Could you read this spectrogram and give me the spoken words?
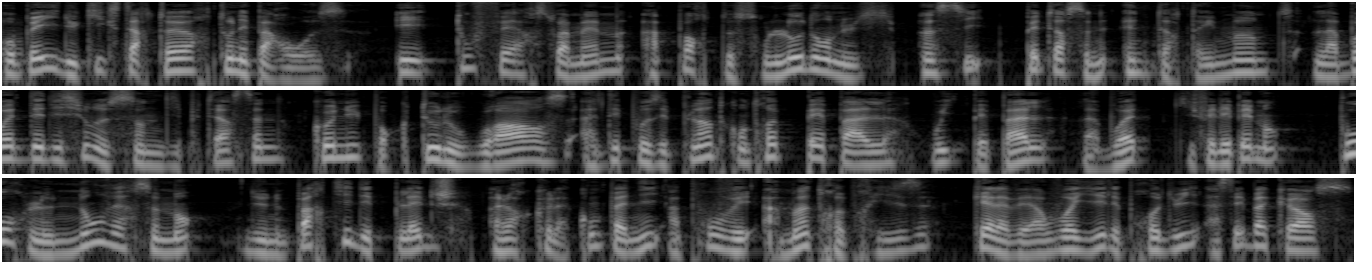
Au pays du Kickstarter, tout n'est pas rose, et tout faire soi-même apporte son lot d'ennuis. Ainsi, Peterson Entertainment, la boîte d'édition de Sandy Peterson, connue pour Cthulhu Wars, a déposé plainte contre PayPal. Oui, PayPal, la boîte qui fait les paiements. Pour le non-versement d'une partie des pledges, alors que la compagnie a prouvé à maintes reprises qu'elle avait envoyé les produits à ses backers,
